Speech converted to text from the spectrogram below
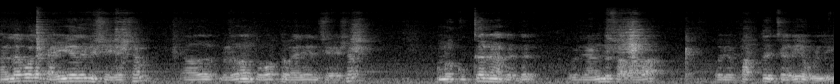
നല്ലപോലെ കഴുകിയതിന് ശേഷം അത് വെള്ളം തോർത്ത് വരുന്നതിന് ശേഷം നമ്മൾ കുക്കറിനകത്തിട്ട് ഒരു രണ്ട് സവാള ഒരു പത്ത് ചെറിയ ഉള്ളി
